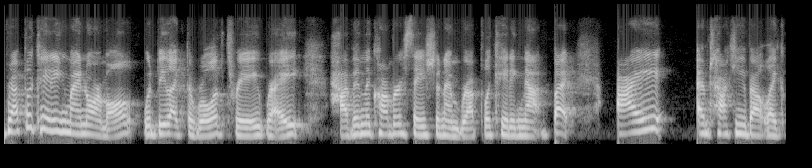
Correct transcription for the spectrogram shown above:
replicating my normal would be like the rule of three, right? Having the conversation, I'm replicating that. But I am talking about like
